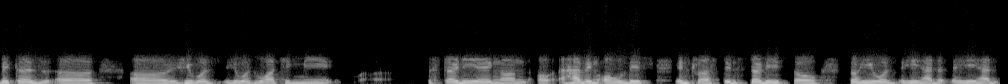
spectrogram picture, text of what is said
because uh, uh, he was he was watching me studying on having all this interest in studies so so he was he had he had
